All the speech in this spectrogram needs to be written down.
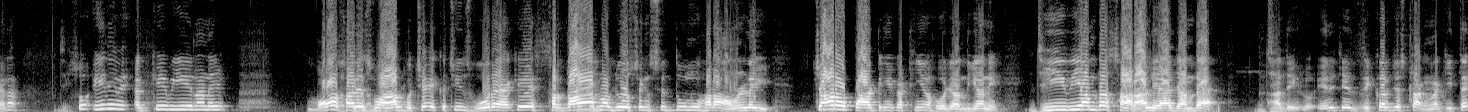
ਹੈ ਨਾ। ਸੋ ਇਹਦੇ ਅੱਗੇ ਵੀ ਇਹਨਾਂ ਨੇ ਬਹੁਤ ਸਾਰੇ ਸਵਾਲ ਪੁੱਛੇ। ਇੱਕ ਚੀਜ਼ ਹੋਰ ਹੈ ਕਿ ਸਰਦਾਰ ਨਵਜੋਤ ਸਿੰਘ ਸਿੱਧੂ ਨੂੰ ਹਰਾਉਣ ਲਈ ਚਾਰੋਂ ਪਾਰਟੀਆਂ ਇਕੱਠੀਆਂ ਹੋ ਜਾਂਦੀਆਂ ਨੇ। ਈਵੀਐਮ ਦਾ ਸਹਾਰਾ ਲਿਆ ਜਾਂਦਾ। ਆ ਦੇਖ ਲਓ ਇਹਦੇ 'ਚ ਜ਼ਿਕਰ ਜਿਸ ਢੰਗ ਨਾਲ ਕੀਤਾ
